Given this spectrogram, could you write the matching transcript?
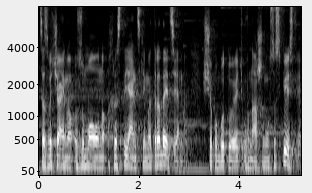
Це, звичайно, зумовлено християнськими традиціями, що побутують в нашому суспільстві.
